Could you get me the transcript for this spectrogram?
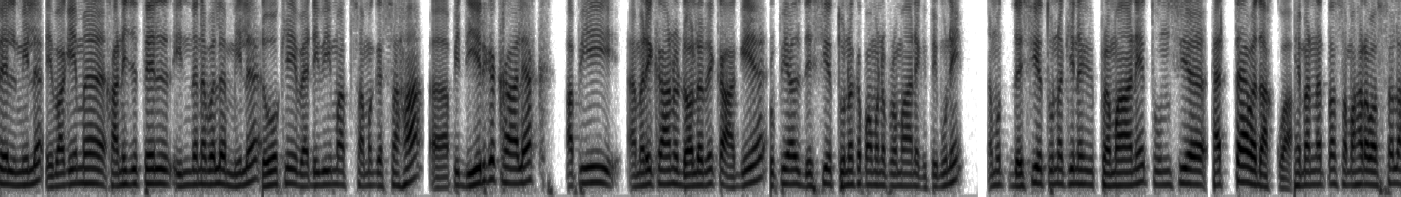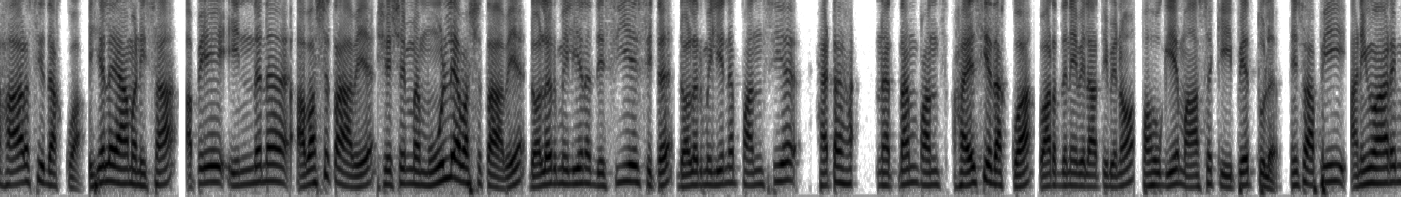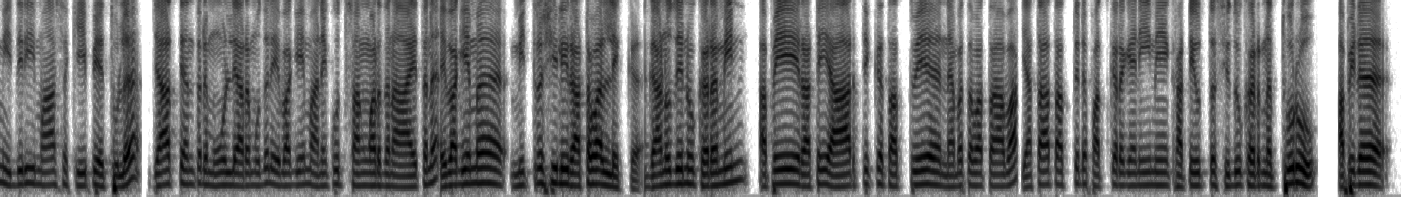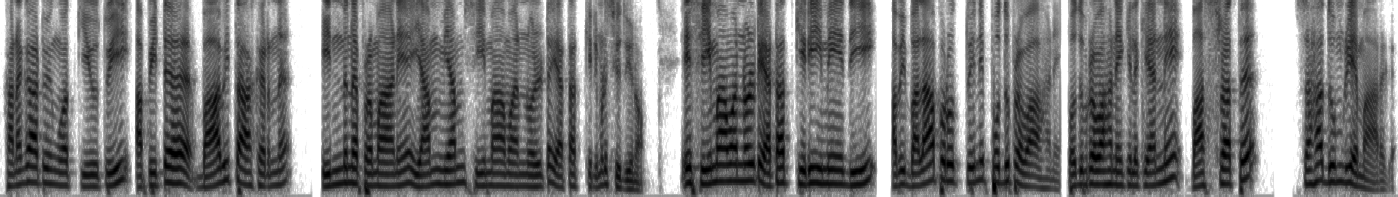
බොරතෙල් මිල එවගේම කනිජතෙල් ඉන්දනවල මිල ලෝකේ වැඩිවීමත් සමඟ සහ අපි දීර්ඝ කාලයක් අපි ඇමරිකානු ඩොලර එක අගේ රුපියල් දෙසිය තුනක පමණ ප්‍රමාණයක තිබුණේ. නමුත් දෙසිය තුන කියන ප්‍රමාණය තුන්සිය හැත්තෑව දක්වා. හෙමන්නත්න සමහරවස්සල හාරසිය දක්වා. ඉහළ යාම නිසා අපේ ඉන්දන අවශ්‍යතාවය ශේෂෙන්ම මූල්‍ය අවශ්‍යතාවය ඩොලර් මිලියන දෙසියේ සිට ඩොලර් මිලියන පන්සිය හැට නැත්නම් පන්ස් හයසිය දක්වා වර්ධනය වෙලා තිබෙනවා පහුගිය මාස කීපය තුළ. නිසා අපි අනිවාර්යෙන් ඉදිරි මාස කීපය තුළ ජාත්‍යන්තර මූල්‍ය අරමුදල ඒ වගේම අනෙකුත් සංවර්ධන ආයතන ඒ වගේම මිත්‍රශීලී රටවල් එක්ක ගනුදෙනු කරමින් අපේ රටේ ආර්ථික තත්ත්වය නැවත වතාවක් යථා තත්ත්වයට පත් කර ගැනීමේ කටයුත්ත සිදු කරන තුරු අපිට කනගාටුවෙන්වත් කිය යුතුයි අපිට භාවිතා කරන ඉන්ධන ප්‍රමාණය යම් යම් සීමාවන් වලට යටත් කිරීමට සිදුවෙනවා. ඒ සීමාවන් වලට යටත් කිරීමේදී අපි බලාපොරොත්තු වෙන්නේ පොදු ප්‍රවාහනය. පොදු ප්‍රවාහනය කියලා කියන්නේ බස් රථ සහ දුම්රිය මාර්ග.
